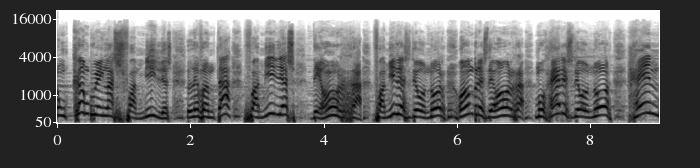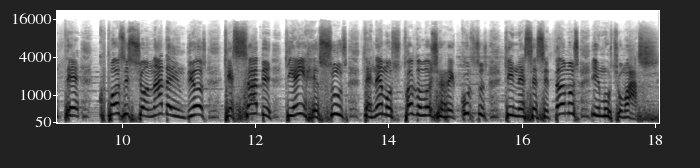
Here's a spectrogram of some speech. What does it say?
um cambio em las famílias, levantar famílias de honra, famílias de honor, homens de honra, mulheres de honor, gente posicionada em Deus que sabe que em Jesus temos todos os recursos que necessitamos e muito mais.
